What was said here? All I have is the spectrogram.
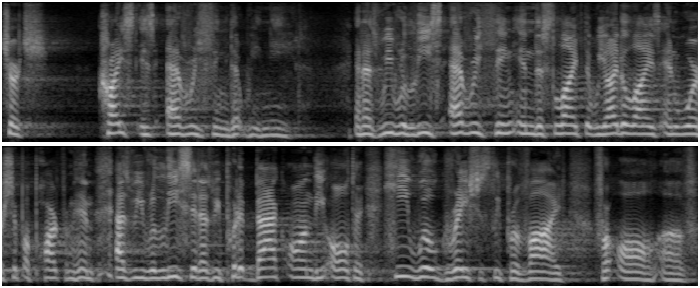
Church, Christ is everything that we need. And as we release everything in this life that we idolize and worship apart from Him, as we release it, as we put it back on the altar, He will graciously provide for all of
